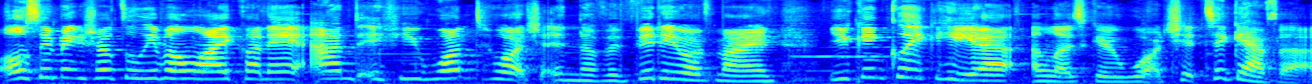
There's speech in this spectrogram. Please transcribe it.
Also, make sure to leave a like on it and if you want to watch another video of mine, you can click here and let's go watch it together.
